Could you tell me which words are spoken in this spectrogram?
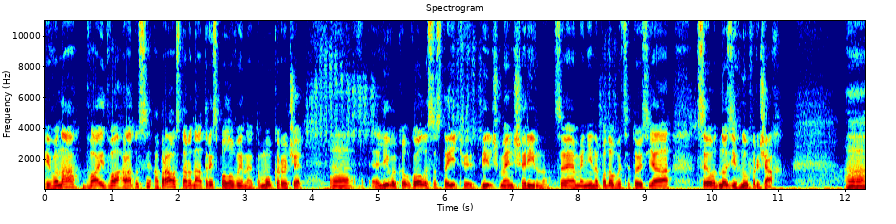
І вона 2,2 градуси, а права сторона 3,5. Тому, коротше, е, ліве колесо стоїть більш-менш рівно. Це мені не подобається. Тобто я все одно зігнув речах. Е,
